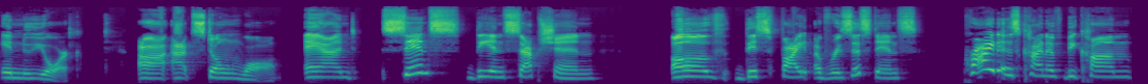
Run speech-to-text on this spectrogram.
in New York uh, at Stonewall. And since the inception of this fight of resistance, pride has kind of become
